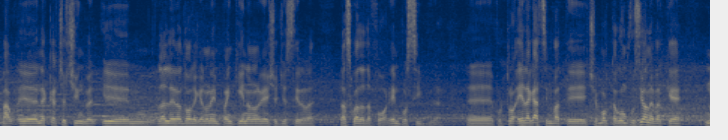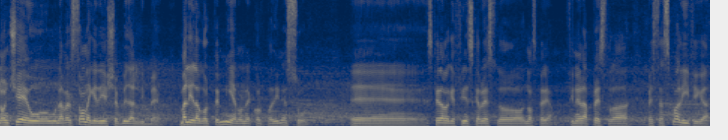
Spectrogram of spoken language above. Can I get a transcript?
ma eh, nel calcio a 5 ehm, l'allenatore che non è in panchina non riesce a gestire la, la squadra da fuori, è impossibile. Eh, purtroppo, e i ragazzi infatti c'è molta confusione perché non c'è una persona che riesce a guidarli bene, ma lì la colpa è mia, non è colpa di nessuno. Eh, speriamo che finisca presto, no speriamo, finirà presto la, questa squalifica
